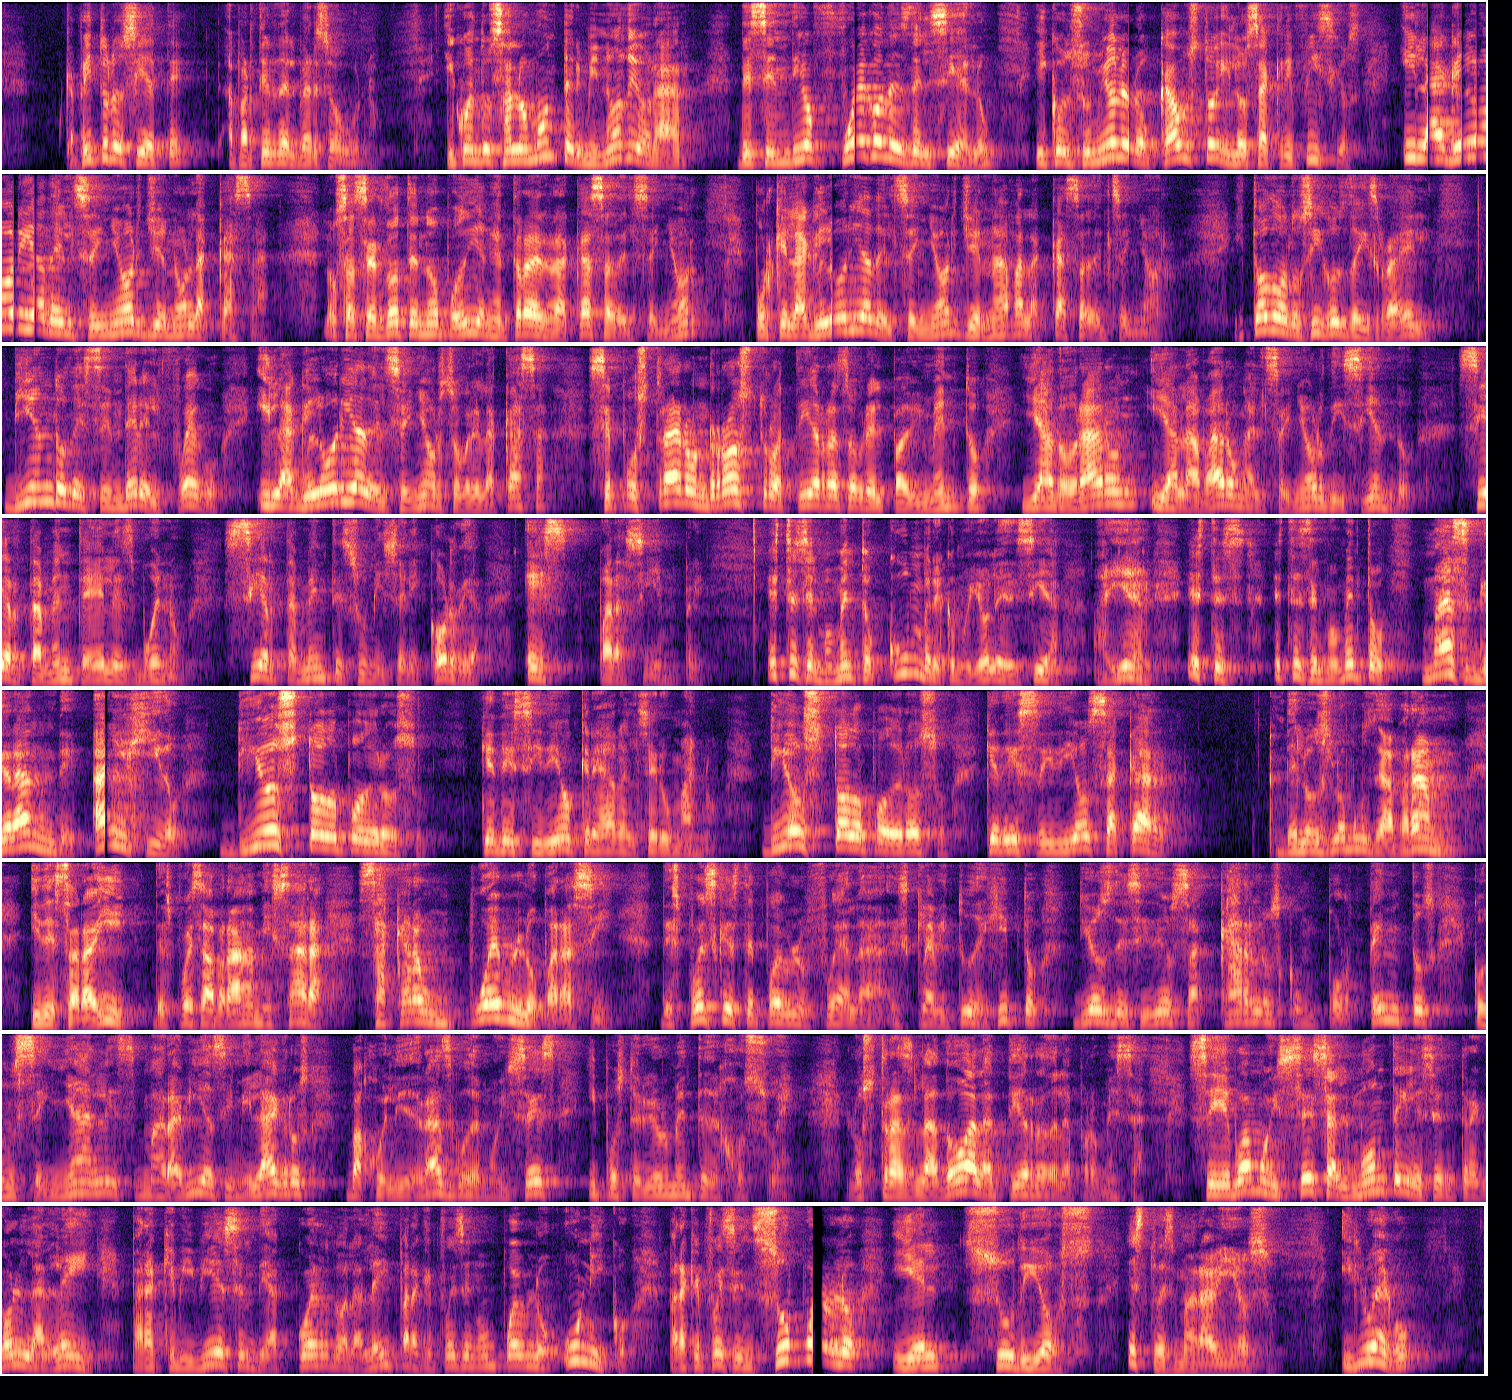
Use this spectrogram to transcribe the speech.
capítulo 7, a partir del verso 1. Y cuando Salomón terminó de orar, descendió fuego desde el cielo y consumió el holocausto y los sacrificios, y la gloria del Señor llenó la casa. Los sacerdotes no podían entrar en la casa del Señor porque la gloria del Señor llenaba la casa del Señor. Y todos los hijos de Israel, viendo descender el fuego y la gloria del Señor sobre la casa, se postraron rostro a tierra sobre el pavimento y adoraron y alabaron al Señor diciendo, ciertamente Él es bueno, ciertamente su misericordia es para siempre. Este es el momento cumbre, como yo le decía ayer. Este es, este es el momento más grande, álgido. Dios Todopoderoso que decidió crear al ser humano. Dios Todopoderoso que decidió sacar de los lomos de Abraham y de Saraí, después Abraham y Sara, sacar a un pueblo para sí. Después que este pueblo fue a la esclavitud de Egipto, Dios decidió sacarlos con portentos, con señales, maravillas y milagros bajo el liderazgo de Moisés y posteriormente de Josué. Los trasladó a la tierra de la promesa. Se llevó a Moisés al monte y les entregó la ley para que viviesen de acuerdo a la ley, para que fuesen un pueblo único, para que fuesen su pueblo y él su Dios. Esto es maravilloso. Y luego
